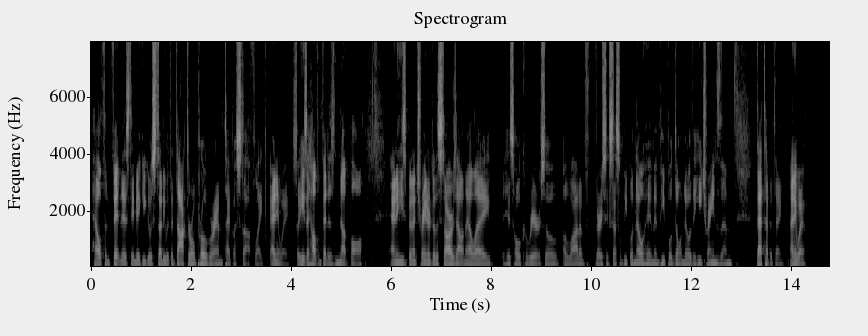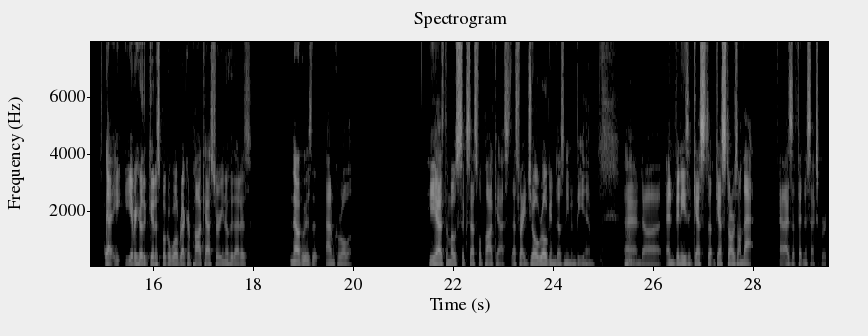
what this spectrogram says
health and fitness, they make you go study with the doctoral program type of stuff. Like anyway, so he's a health and fitness nutball. And he's been a trainer to the stars out in LA his whole career. So a lot of very successful people know him and people don't know that he trains them. That type of thing. Anyway, yeah, you ever hear the Guinness Book of World Record podcaster? You know who that is? No, who is it? Adam Carolla. He has the most successful podcast. That's right. Joe Rogan doesn't even beat him, and uh, and Vinnie's a guest guest stars on that as a fitness expert.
